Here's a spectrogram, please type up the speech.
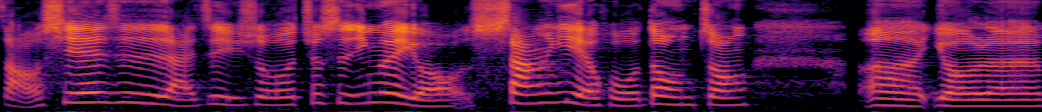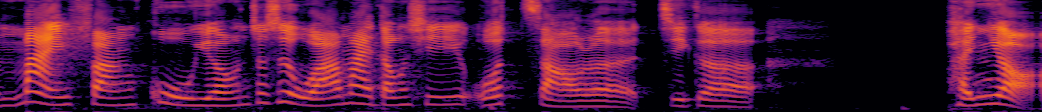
早些是来自于说，就是因为有商业活动中，呃，有人卖方雇佣，就是我要卖东西，我找了几个朋友，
